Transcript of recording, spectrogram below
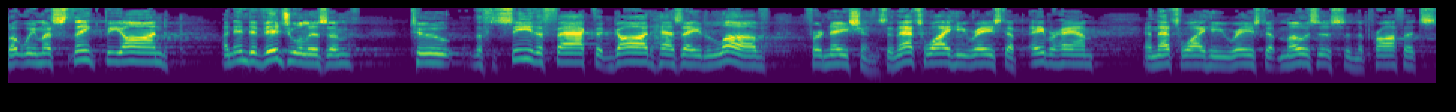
But we must think beyond an individualism to the, see the fact that God has a love for nations. And that's why He raised up Abraham and that's why he raised up Moses and the prophets,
